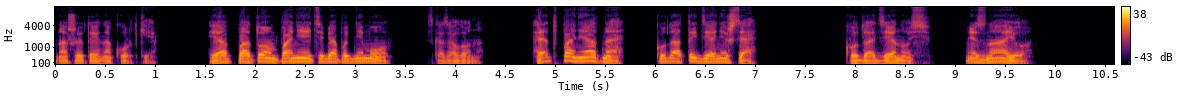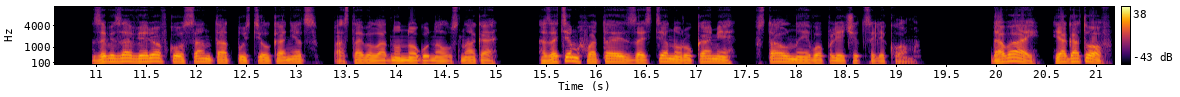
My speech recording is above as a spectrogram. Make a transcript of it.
нашитые на куртке. «Я потом по ней тебя подниму», — сказал он. «Это понятно. Куда ты денешься?» «Куда денусь? Не знаю». Завязав веревку, Санта отпустил конец, поставил одну ногу на Луснака, а затем, хватаясь за стену руками, встал на его плечи целиком. «Давай, я готов!»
